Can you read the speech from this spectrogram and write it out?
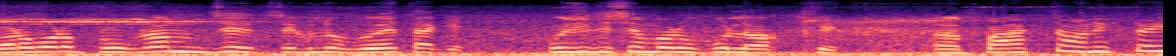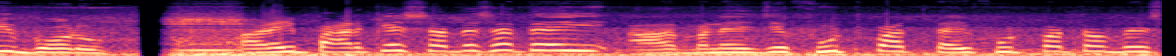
বড় বড় প্রোগ্রাম যে, সেগুলো হয়ে থাকে পঁচিশ ডিসেম্বর উপলক্ষে। পার্কটা অনেকটাই বড়। আর এই পার্কের সাথে সাথে এই মানে যে ফুটপাথটা এই ফুটপাথটাও বেশ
